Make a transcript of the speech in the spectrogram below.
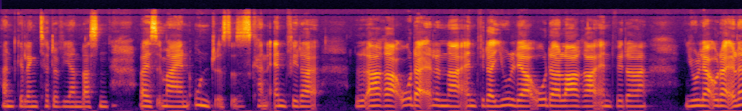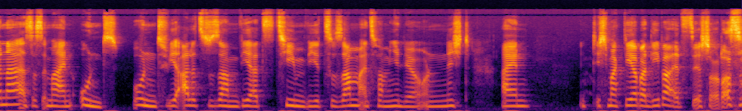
Handgelenk tätowieren lassen, weil es immer ein Und ist. Es ist kein entweder Lara oder Elena, entweder Julia oder Lara, entweder Julia oder Elena. Es ist immer ein Und. Und wir alle zusammen, wir als Team, wir zusammen als Familie und nicht ein ich mag die aber lieber als dich oder so.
